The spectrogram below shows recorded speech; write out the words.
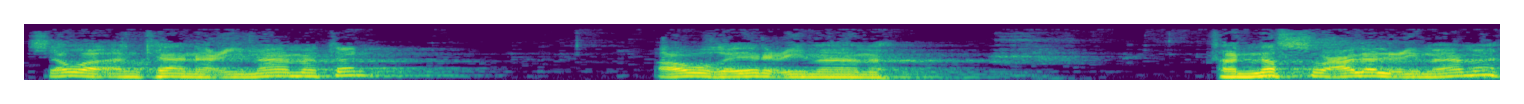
سواء كان عمامة أو غير عمامة. فالنص على العمامة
